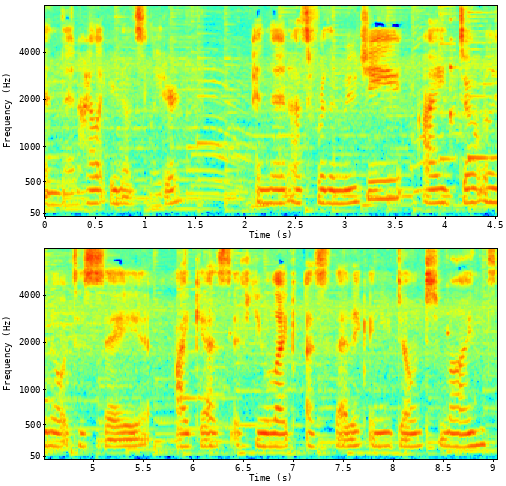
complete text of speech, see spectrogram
and then highlight your notes later. And then as for the Muji, I don't really know what to say. I guess if you like aesthetic and you don't mind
